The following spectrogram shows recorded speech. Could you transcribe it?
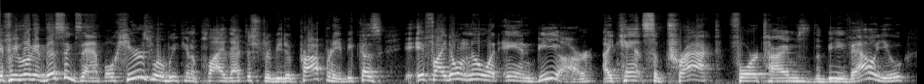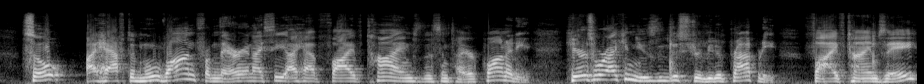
If we look at this example, here's where we can apply that distributive property. Because if I don't know what a and b are, I can't subtract 4 times the b value. So I have to move on from there. And I see I have 5 times this entire quantity. Here's where I can use the distributive property. 5 times a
